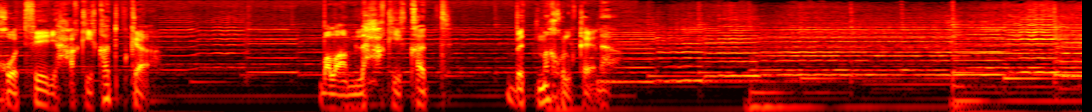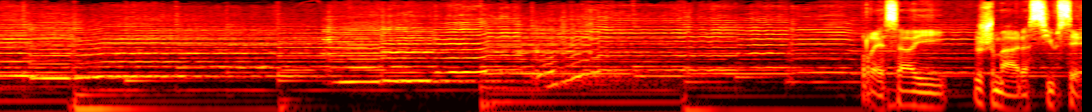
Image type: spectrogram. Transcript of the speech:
خۆت فێری حەقیقەت بکە بەڵام لە حەقیقەت بتمەخولقێنە. ڕێسای ژمارە سی و سێ.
